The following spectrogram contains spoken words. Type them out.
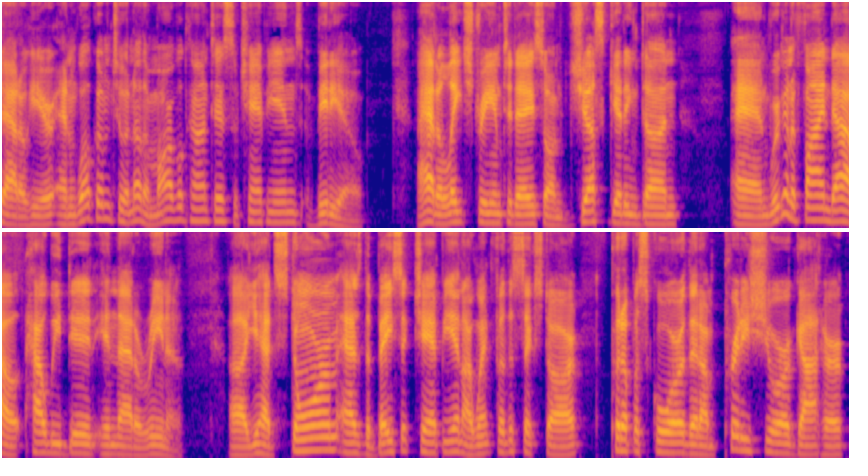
Shaedow here, and welcome to another Marvel Contest of Champions video. I had a late stream today, so I'm just getting done, and we're going to find out how we did in that arena. Uh, you had Storm as the basic champion. I went for the six star, put up a score that I'm pretty sure got her.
